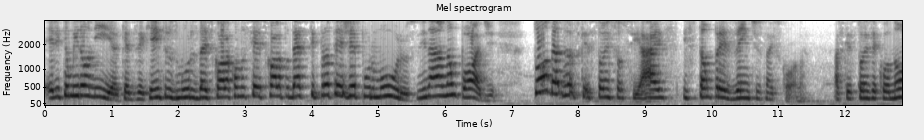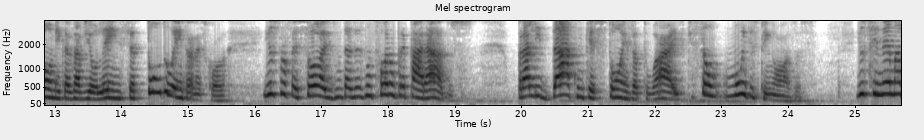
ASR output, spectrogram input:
ele tem uma ironia, quer dizer, que entre os muros da escola, como se a escola pudesse se proteger por muros, e ela não pode. Todas as questões sociais estão presentes na escola. As questões econômicas, a violência, tudo entra na escola. E os professores muitas vezes não foram preparados para lidar com questões atuais que são muito espinhosas. E o cinema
